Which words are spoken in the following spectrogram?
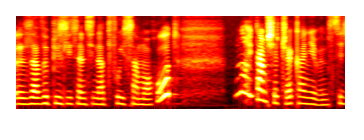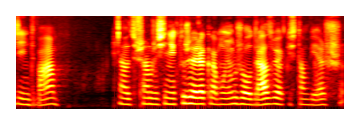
y, za wypis licencji na twój samochód. No i tam się czeka, nie wiem, z tydzień, dwa. Nawet słyszałam, że się niektórzy reklamują, że od razu jakieś tam, wiesz, y, y,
